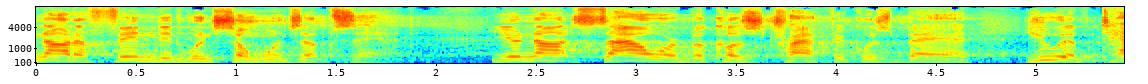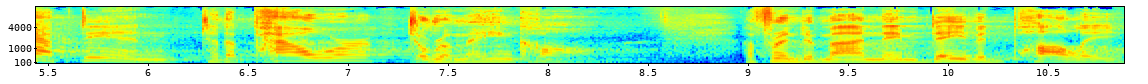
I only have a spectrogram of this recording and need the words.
not offended when someone's upset. You're not sour because traffic was bad. You have tapped in to the power to remain calm. A friend of mine named David Pollay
